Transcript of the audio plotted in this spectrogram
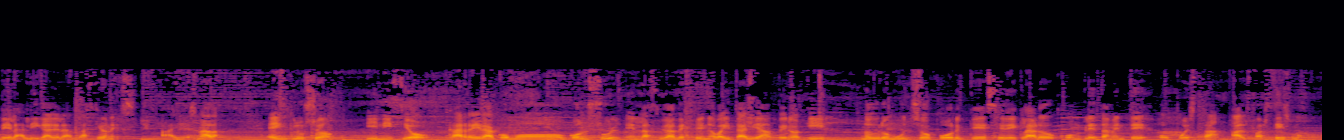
de la Liga de las Naciones. Ahí es nada. E incluso inició carrera como cónsul en la ciudad de Génova, Italia, pero aquí no duró mucho porque se declaró completamente opuesta al fascismo.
